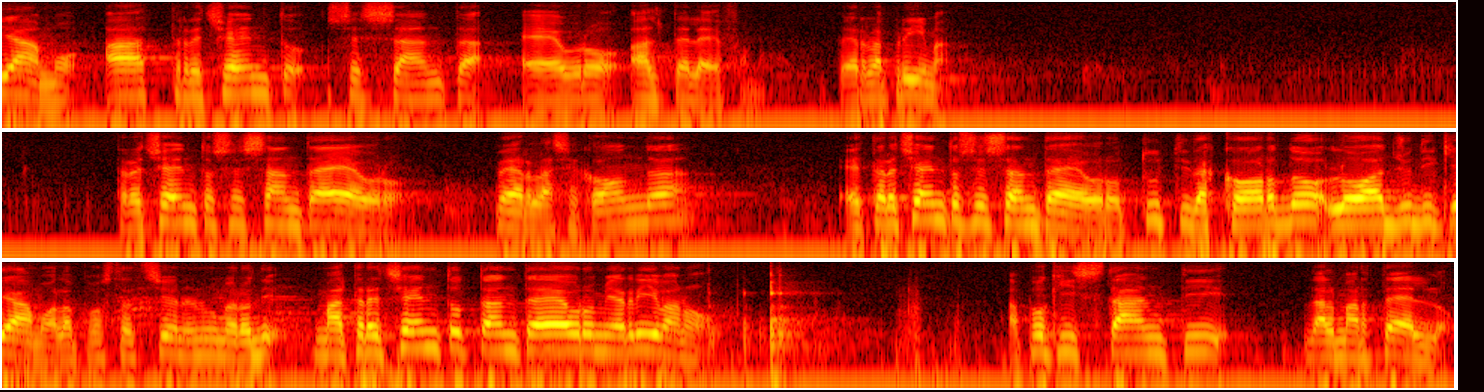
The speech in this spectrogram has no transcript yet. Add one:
Siamo a 360 euro al telefono per la prima. 360 euro per la seconda e 360 euro, tutti d'accordo, lo aggiudichiamo alla postazione numero 10, ma 380 euro mi arrivano a pochi istanti dal martello.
